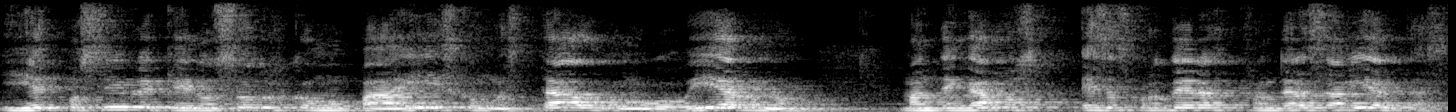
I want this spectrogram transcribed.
y es posible que nosotros como país, como Estado, como gobierno, mantengamos esas fronteras, abiertas.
